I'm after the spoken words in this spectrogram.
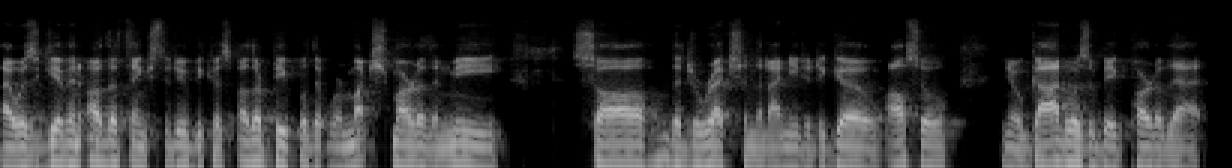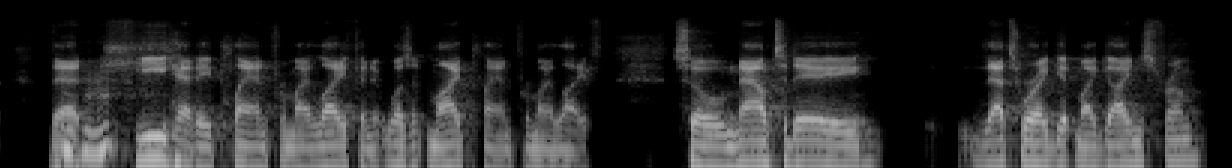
I was given other things to do because other people that were much smarter than me saw the direction that I needed to go. Also, you know, God was a big part of that that mm-hmm. he had a plan for my life and it wasn't my plan for my life. So now today that's where I get my guidance from.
